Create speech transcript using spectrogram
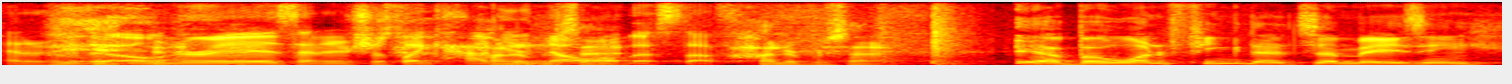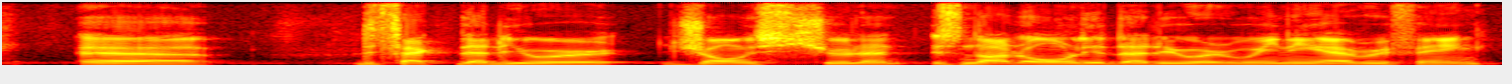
and who the owner is, and it's just like how do you know all this stuff? Hundred percent. Yeah, but one thing that's amazing. Uh, the fact that you were John's student is not only that you were winning everything,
